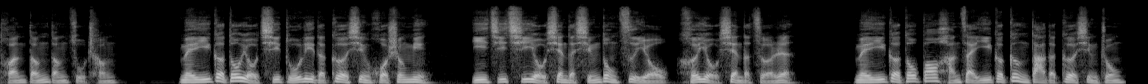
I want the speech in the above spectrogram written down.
团等等组成，每一个都有其独立的个性或生命，以及其有限的行动自由和有限的责任，每一个都包含在一个更大的个性中。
